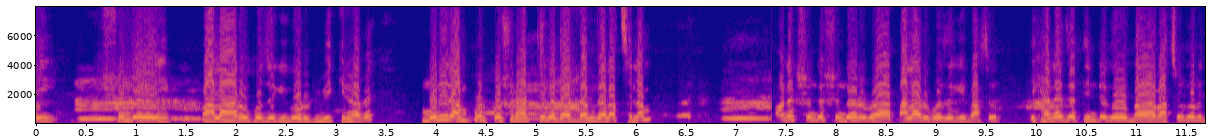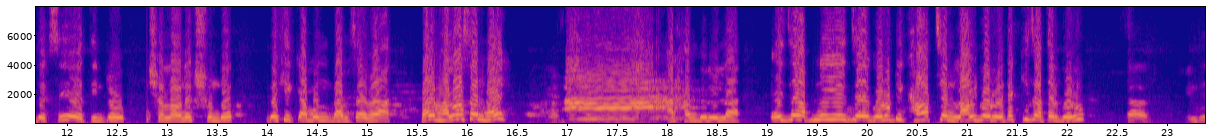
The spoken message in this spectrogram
এই সুন্দর এই পালার উপযোগী গরুটি বিক্রি হবে। মনিরামপুর পশুর হাট থেকে দরদাম জানাচ্ছিলাম। অনেক সুন্দর সুন্দর পালার উপযোগী বাছুর। এখানে যে তিনটে গরু বাছুর গরু দেখছি তিনটেও ইনশাল্লাহ অনেক সুন্দর। দেখি কেমন দাম চাই ভাই। ভাই ভালো আছেন ভাই? আলহামদুলিল্লাহ। এই যে আপনি যে গরুটি খাওয়াচ্ছেন লাল গরু এটা কি জাতের গরু? হিন্দি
